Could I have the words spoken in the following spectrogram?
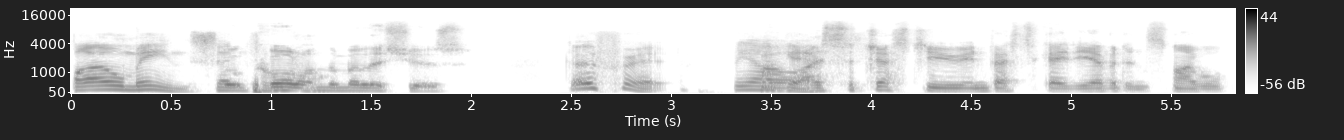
By all means, We'll for call more. on the militias. Go for it. Be our Well, I suggest you investigate the evidence, and I will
